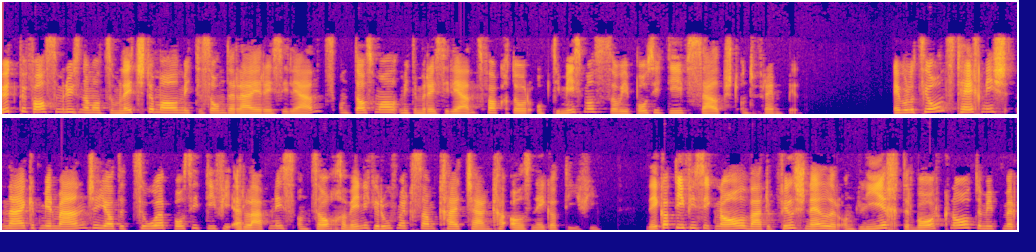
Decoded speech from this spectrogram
Heute befassen wir uns nochmal zum letzten Mal mit der Sonderreihe Resilienz und das mal mit dem Resilienzfaktor Optimismus sowie positives Selbst- und Fremdbild. Evolutionstechnisch neigen wir Menschen ja dazu, positive Erlebnisse und Sachen weniger Aufmerksamkeit zu schenken als negative. Negative Signale werden viel schneller und leichter wahrgenommen, damit wir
